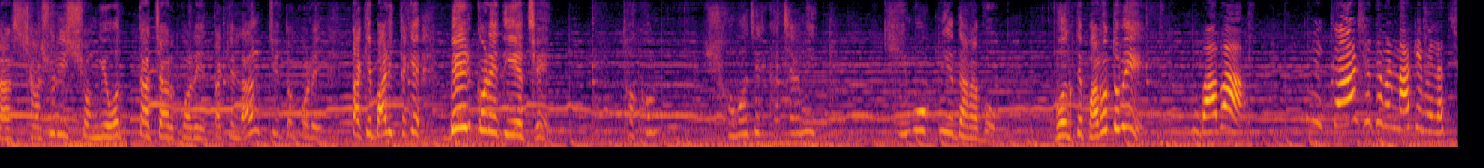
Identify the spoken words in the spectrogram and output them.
তার শাশুড়ির সঙ্গে অত্যাচার করে, তাকে লাঞ্ছিত করে, তাকে বাড়ি থেকে বের করে দিয়েছে। তখন সমাজের কাছে আমি কি মুখ নিয়ে দাঁড়াবো? বলতে পারো তুমি? বাবা, তুমি কার সাথে আমার মাকে মেলাচ্ছ?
